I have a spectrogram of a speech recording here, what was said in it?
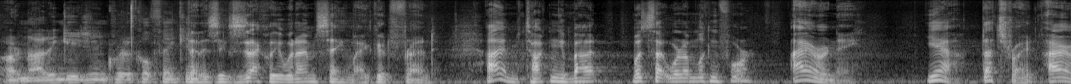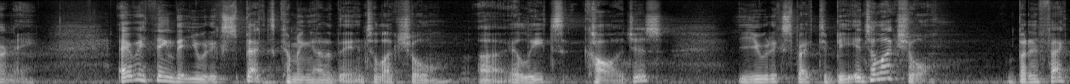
are not engaging in critical thinking? That is exactly what I'm saying, my good friend. I'm talking about what's that word I'm looking for? Irony. Yeah, that's right, irony. Everything that you would expect coming out of the intellectual uh, elite colleges, you would expect to be intellectual. But in fact,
